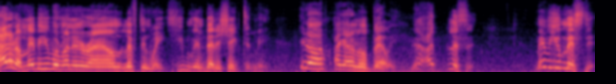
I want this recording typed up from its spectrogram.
I don't know, maybe you were running around lifting weights. You were in better shape than me. You know, I got a little belly. I, listen, maybe you missed it.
